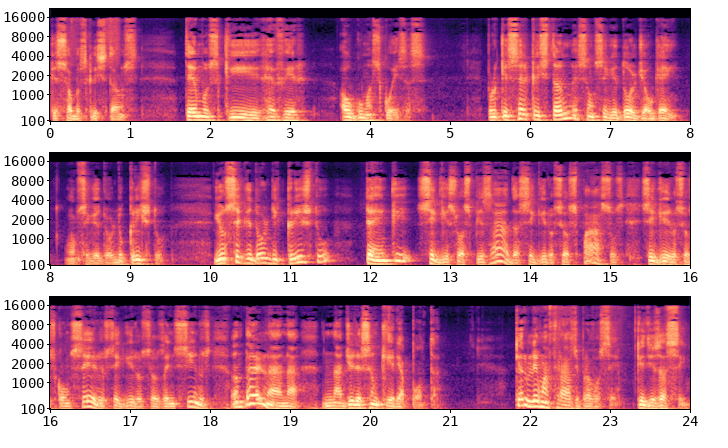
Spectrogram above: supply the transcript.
que somos cristãos, temos que rever algumas coisas. Porque ser cristão é ser um seguidor de alguém, um seguidor do Cristo. E o seguidor de Cristo tem que seguir suas pisadas, seguir os seus passos, seguir os seus conselhos, seguir os seus ensinos, andar na, na, na direção que ele aponta. Quero ler uma frase para você que diz assim:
